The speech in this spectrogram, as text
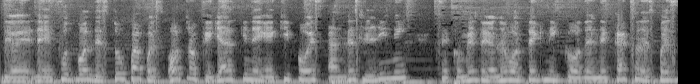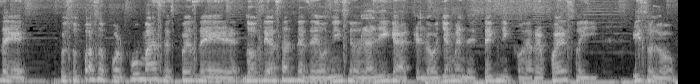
de, fútbol de estufa, pues otro que ya tiene equipo es Andrés Lilini, se convierte en el nuevo técnico del Necaxa después de pues su paso por Pumas, después de dos días antes de inicio de la liga que lo llamen de técnico de refuerzo y hizo lo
